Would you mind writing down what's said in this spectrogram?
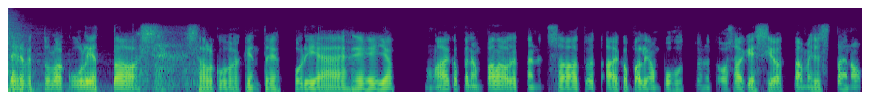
tervetuloa kuulijat taas Salkurakentajapodi ääreen. Ja mulla on aika paljon palautetta nyt saatu, että aika paljon on puhuttu nyt osakesijoittamisesta, tai no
